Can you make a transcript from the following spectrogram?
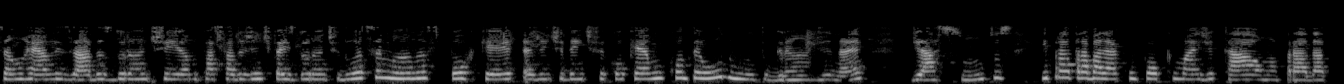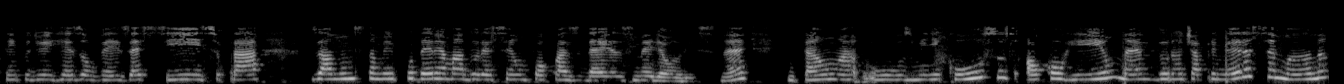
são realizadas durante ano passado a gente fez durante duas semanas porque a gente identificou que é um conteúdo muito grande, né, de assuntos e para trabalhar com um pouco mais de calma, para dar tempo de resolver exercício, para os alunos também poderem amadurecer um pouco as ideias melhores, né? Então, a, os minicursos ocorriam, né, durante a primeira semana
